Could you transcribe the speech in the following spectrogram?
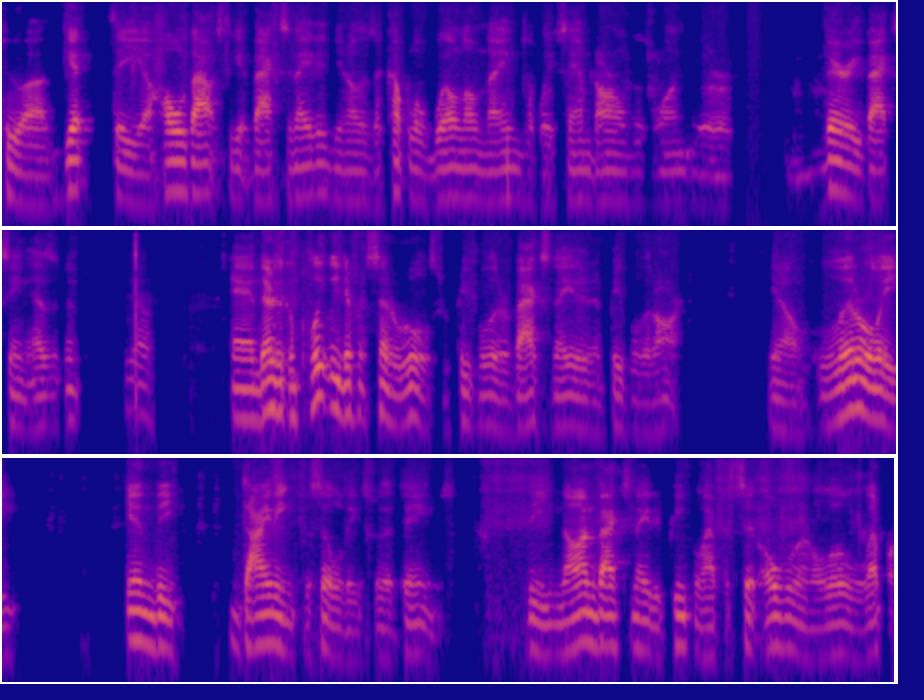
to uh, get the uh, holdouts to get vaccinated. You know, there's a couple of well-known names. I believe Sam Darnold is one who are very vaccine hesitant. Yeah. And there's a completely different set of rules for people that are vaccinated and people that aren't. You know, literally in the dining facilities for the teams, the non-vaccinated people have to sit over in a little leper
